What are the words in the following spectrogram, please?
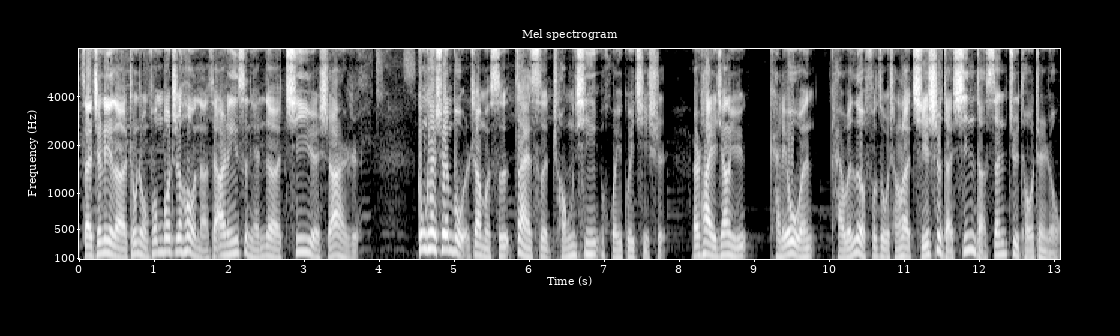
在经历了种种风波之后呢，在二零一四年的七月十二日，公开宣布詹姆斯再次重新回归骑士。而他也将与凯利·欧文、凯文·勒夫组成了骑士的新的三巨头阵容。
